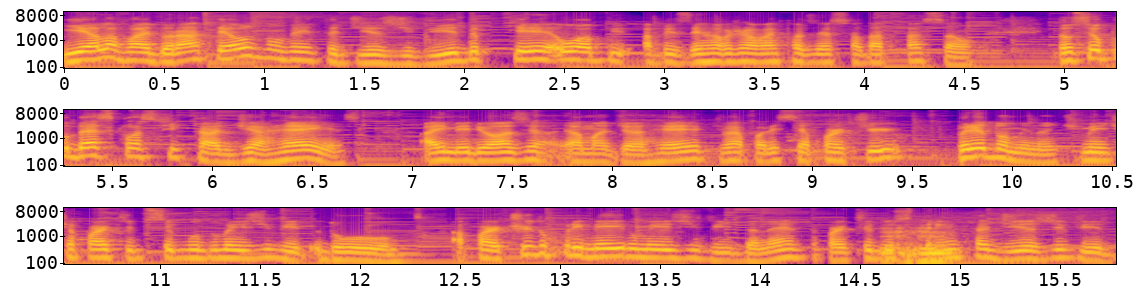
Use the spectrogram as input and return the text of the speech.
E ela vai durar até os 90 dias de vida, porque a bezerra já vai fazer essa adaptação. Então, se eu pudesse classificar diarreias, a hemeriose é uma diarreia que vai aparecer a partir, predominantemente, a partir do segundo mês de vida, do, a partir do primeiro mês de vida, né? A partir dos uhum. 30 dias de vida.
